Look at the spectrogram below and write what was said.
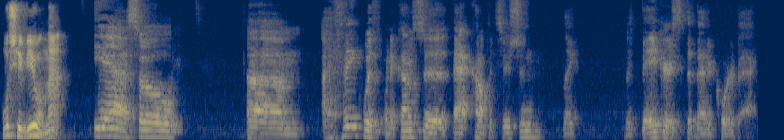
what's your view on that? Yeah, so um, I think with when it comes to that competition, like like Baker's the better quarterback,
